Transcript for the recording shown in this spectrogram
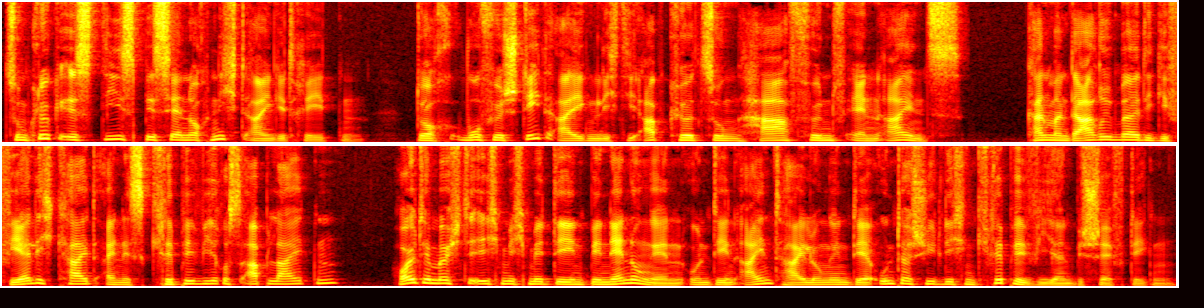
Zum Glück ist dies bisher noch nicht eingetreten. Doch wofür steht eigentlich die Abkürzung H5N1? Kann man darüber die Gefährlichkeit eines Grippevirus ableiten? Heute möchte ich mich mit den Benennungen und den Einteilungen der unterschiedlichen Grippeviren beschäftigen.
